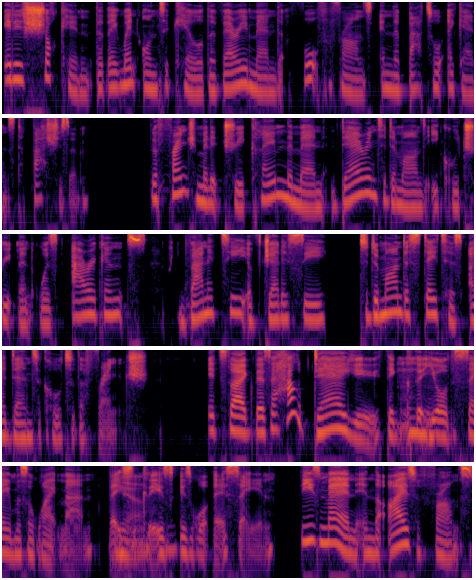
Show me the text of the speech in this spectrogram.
It is shocking that they went on to kill the very men that fought for France in the battle against fascism. The French military claimed the men daring to demand equal treatment was arrogance, vanity of jealousy, to demand a status identical to the French. It's like there's a how dare you think that Mhm. you're the same as a white man, basically, Yeah. is, is what they're saying. These men, in the eyes of France,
